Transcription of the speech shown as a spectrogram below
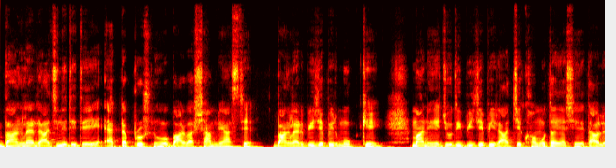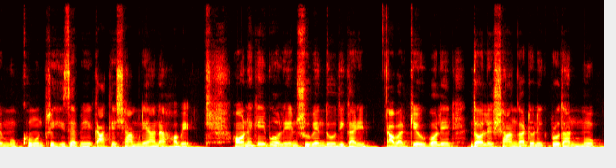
বাংলার রাজনীতিতে একটা প্রশ্ন বারবার সামনে আসছে। বাংলার বিজেপির মুখকে মানে যদি বিজেপি রাজ্যে ক্ষমতায় আসে, তাহলে মুখ্যমন্ত্রী হিসাবে কাকে সামনে আনা হবে? অনেকেই বলেন শুভেন্দু অধিকারী, আবার কেউ বলেন দলের সাংগঠনিক প্রধান মুখ।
